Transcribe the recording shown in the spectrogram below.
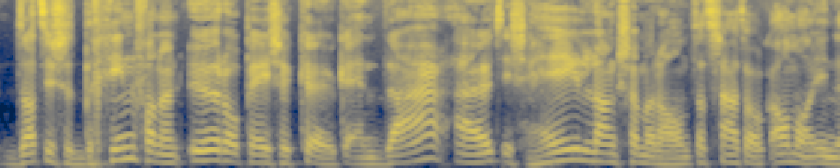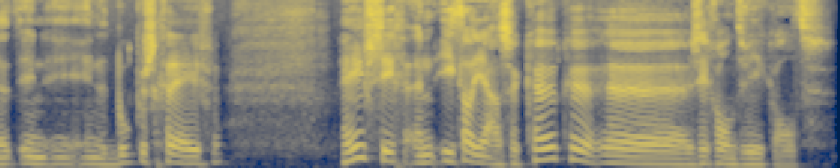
dat is het begin van een Europese keuken. En daaruit is heel langzamerhand... dat staat ook allemaal in het, in, in het boek beschreven... heeft zich een Italiaanse keuken uh, zich ontwikkeld.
